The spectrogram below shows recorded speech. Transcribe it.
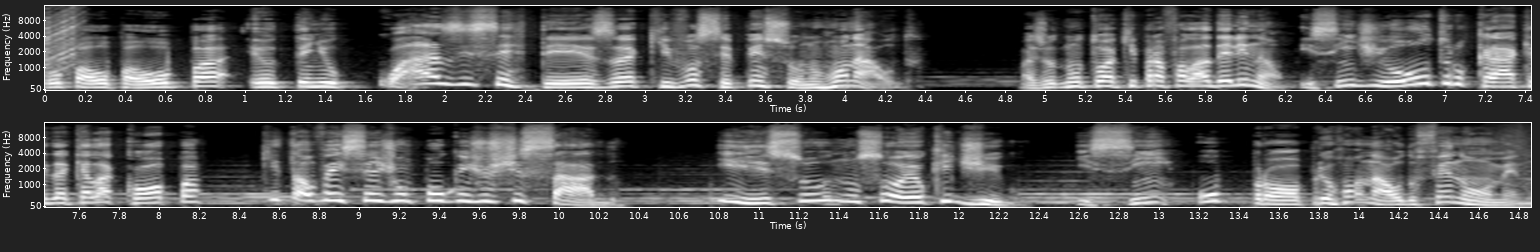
Opa, opa, opa, eu tenho quase certeza que você pensou no Ronaldo. Mas eu não tô aqui para falar dele não, e sim de outro craque daquela Copa que talvez seja um pouco injustiçado. E isso não sou eu que digo, e sim o próprio Ronaldo Fenômeno.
